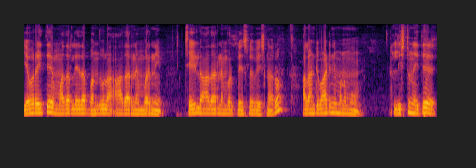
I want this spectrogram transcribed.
ఎవరైతే మదర్ లేదా బంధువుల ఆధార్ నెంబర్ని చైల్డ్ ఆధార్ నెంబర్ ప్లేస్లో వేసినారో అలాంటి వాటిని మనము లిస్టునైతే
